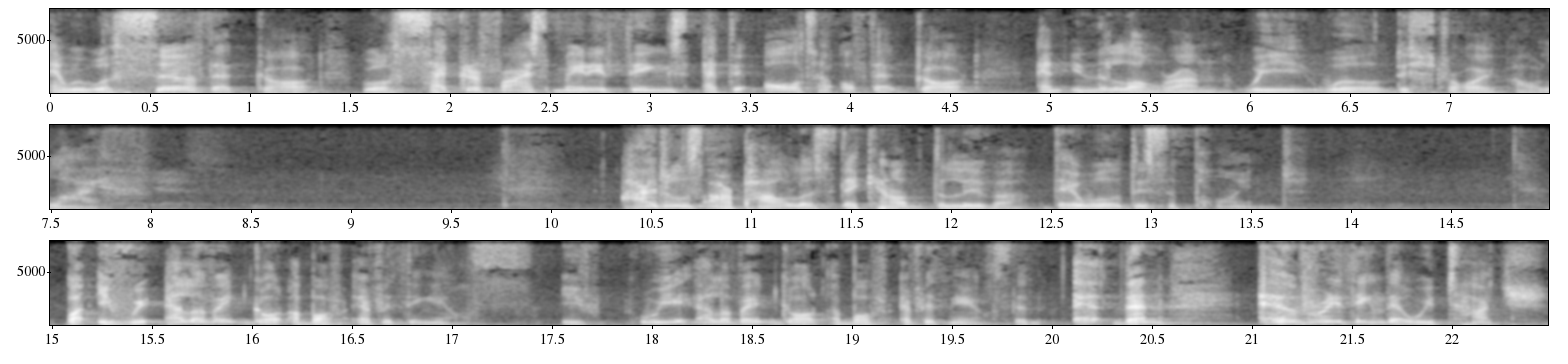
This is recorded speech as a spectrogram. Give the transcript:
and we will serve that God. We will sacrifice many things at the altar of that God, and in the long run, we will destroy our life. Idols are powerless, they cannot deliver, they will disappoint. But if we elevate God above everything else, if we elevate God above everything else, then, eh, then everything that we touch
